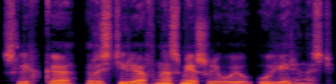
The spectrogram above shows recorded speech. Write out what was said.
слегка растеряв насмешливую уверенность.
